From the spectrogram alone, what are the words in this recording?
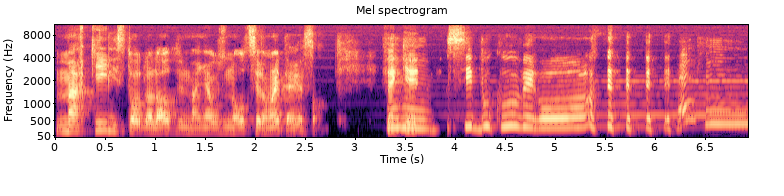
marqué l'histoire de l'art d'une manière ou d'une autre. C'est vraiment intéressant. Fait que Mhm. merci beaucoup, Véro. Merci.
